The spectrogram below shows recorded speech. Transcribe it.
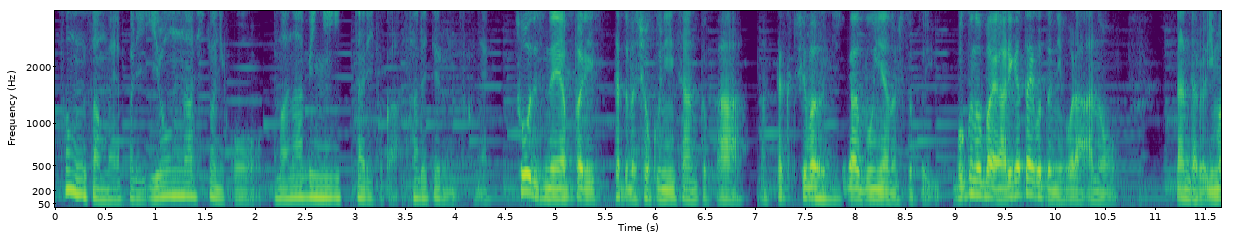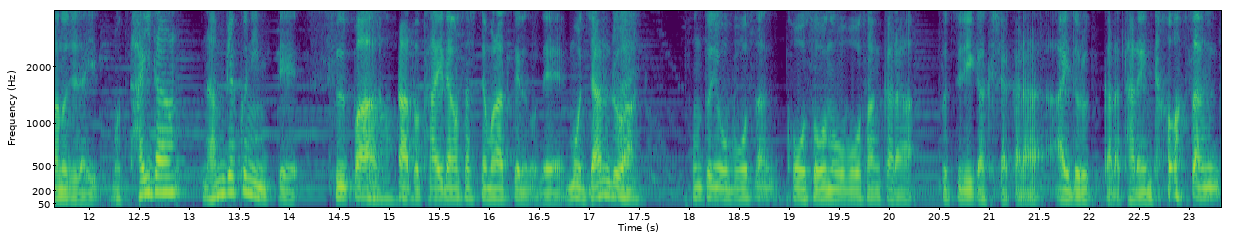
ソングさんもやっぱりいろんな人にこう、学びに行ったりとかされてるんですかね？そうですね、やっぱり例えば職人さんとか、全く違う,、うん違う分野の人という、僕の場合、ありがたいことに、ほら、あの、なんだろう、今の時代、もう対談、何百人ってスーパースターと対談をさせてもらってるので、もうジャンルははい本当にお坊さん、高層のお坊さんから、物理学者から、アイドルからタレントさん、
